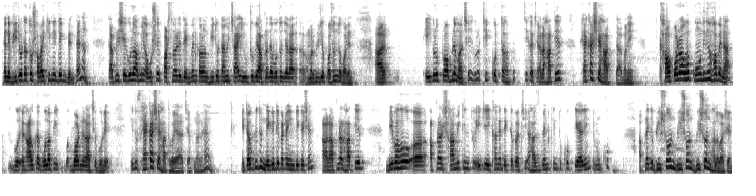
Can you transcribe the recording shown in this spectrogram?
কারণ ভিডিওটা তো সবাইকে নিয়ে দেখবেন, তাই না? তা আপনি সেগুলো আমি অবশ্যই পার্সোনালি দেখবেন, কারণ ভিডিওটা আমি চাই ইউটিউবে আপনাদের মতন যারা আমার ভিডিও পছন্দ করেন। আর এইগুলো প্রবলেম আছে, এগুলো ঠিক করতে হবে, ঠিক আছে? আর হাতের ফ্যাকাশে হাতটা মানে খাওয়া পড়ার অভাব কোনোদিনই হবে না হালকা গোলাপি বর্ণের আছে বলে, কিন্তু ফ্যাকাশে হাত হয়ে আছে আপনার হ্যাঁ? এটাও কিন্তু নেগেটিভ একটা ইন্ডিকেশন আর আপনার হাতের বিবাহ আপনার স্বামী কিন্তু এই যে এখানে দেখতে পাচ্ছি হাজব্যান্ড কিন্তু খুব কেয়ারিং এবং খুব আপনাকে ভীষণ ভীষণ ভীষণ ভালোবাসেন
